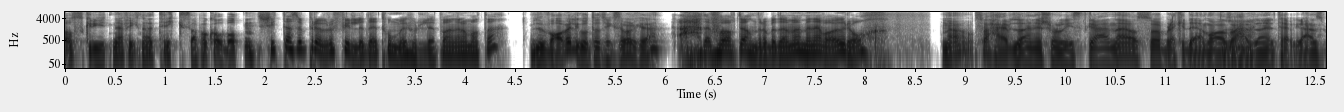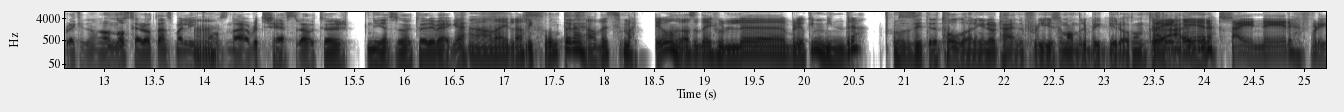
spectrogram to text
all skryten jeg fikk når jeg triksa på Kolbotn? Shit, jeg så prøver å fylle det tomme hullet på en eller annen måte. Men Du var veldig god til å trikse, var du ikke det? Eh, Det får opp til andre å bedømme, men jeg var jo rå. Ja, og Så heiv du deg inn i journalistgreiene, og så ble ikke det noe. Og så Nei. heiv du deg inn i TV-greiene, så ble ikke det noe. Nå ser du at den som er like gammel som deg, har blitt sjefsredaktør, nyhetsredaktør i VG. Ja, det er ille, Litt vondt, eller? Ja, det smerter jo. Altså, det hullet blir jo ikke mindre. Og så sitter det tolvåringer og tegner fly som andre bygger og sånt. Det er Tegner, tegner, fly.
